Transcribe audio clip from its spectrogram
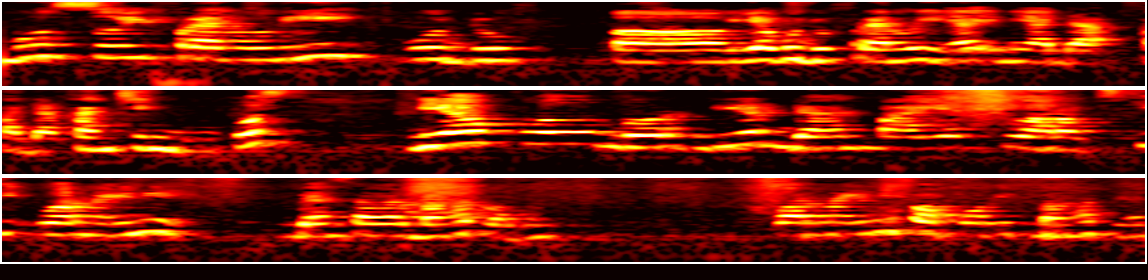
busui friendly wudu uh, ya wudu friendly ya ini ada ada kancing bungkus. Dia full bordir dan payet Swarovski. Warna ini best seller banget loh bun warna ini favorit banget ya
